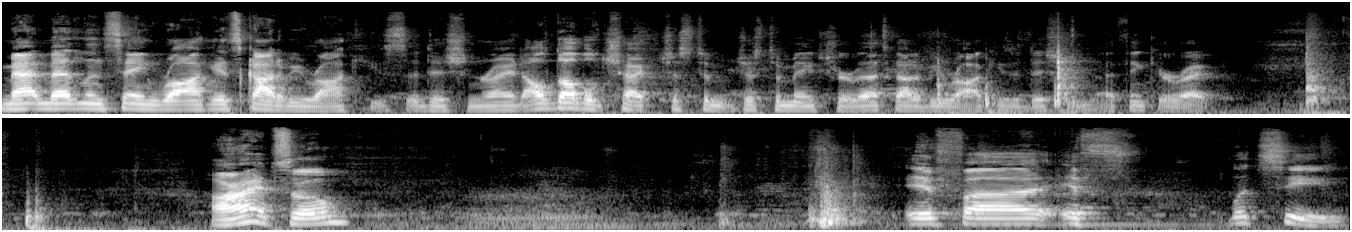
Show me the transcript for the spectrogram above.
Matt Medlin saying Rock. It's got to be Rockies edition, right? I'll double check just to just to make sure. That's got to be Rockies edition. I think you're right. All right, so if uh, if let's see,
